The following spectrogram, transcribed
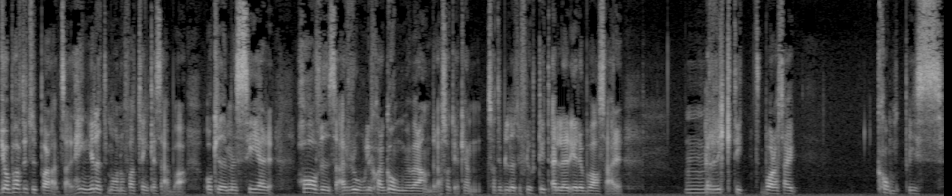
Jag behövde typ bara så här, hänga lite med honom för att tänka så här bara. Okej men ser... Har vi så här rolig jargong med varandra så att, jag kan, så att det blir lite flörtigt eller är det bara så här Mm. riktigt bara så här kompis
